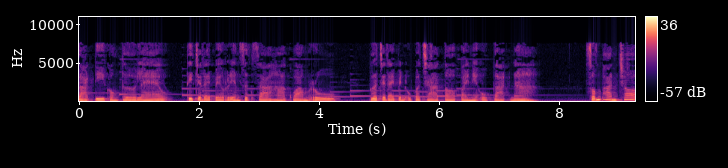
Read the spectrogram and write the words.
กาสดีของเธอแล้วที่จะได้ไปเรียนศึกษาหาความรู้ เพื่อจะได้เป็นอุปชาต่อไปในโอกาสหน้า สมภารชอบ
